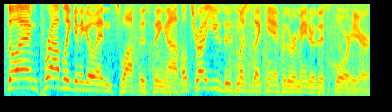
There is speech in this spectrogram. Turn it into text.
So I'm probably going to go ahead and swap this thing off. I'll try to use it as much as I can for the remainder of this floor here.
